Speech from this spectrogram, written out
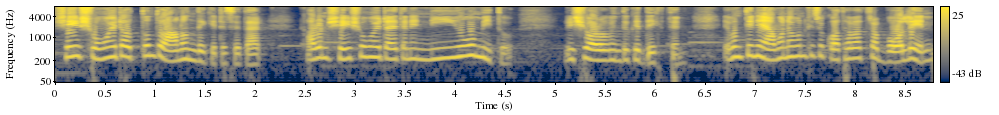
সেই সময়টা অত্যন্ত আনন্দে কেটেছে তার। কারণ সেই সময়টায় তিনি নিয়মিত ঋষি অরবিন্দকে দেখতেন। এবং তিনি এমন এমন কিছু কথাবার্তা বলেন,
